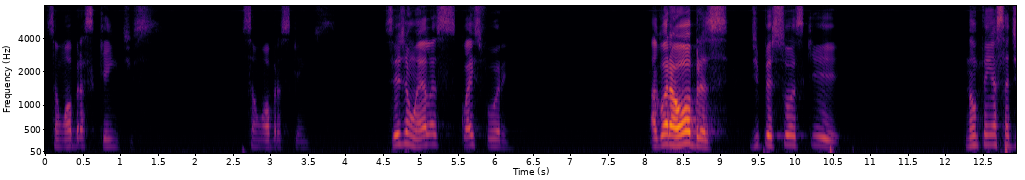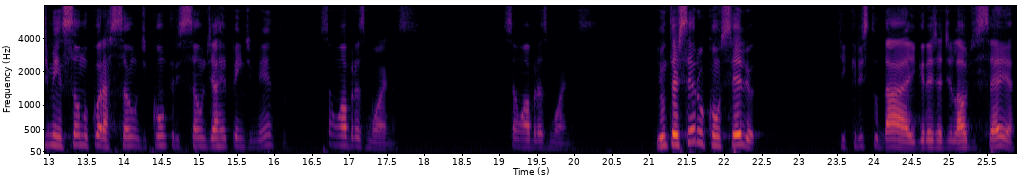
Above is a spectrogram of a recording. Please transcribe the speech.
São obras quentes. São obras quentes. Sejam elas quais forem. Agora, obras de pessoas que não têm essa dimensão no coração de contrição, de arrependimento, são obras mornas. São obras mornas. E um terceiro conselho que Cristo dá à igreja de Laodiceia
